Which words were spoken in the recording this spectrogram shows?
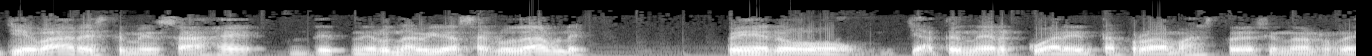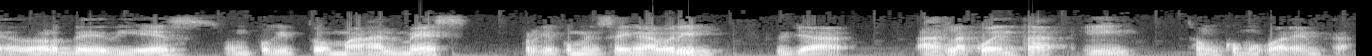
llevar este mensaje de tener una vida saludable pero ya tener 40 programas, estoy haciendo alrededor de 10, un poquito más al mes, porque comencé en abril, pues ya haz la cuenta y son como 40.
